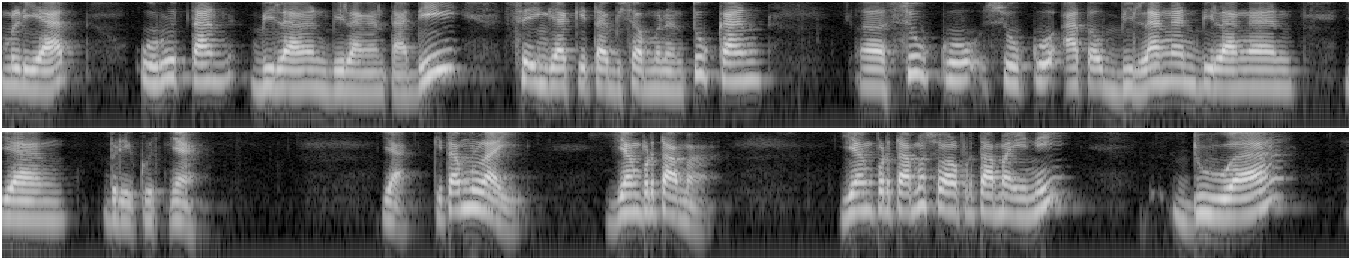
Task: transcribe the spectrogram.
melihat urutan bilangan-bilangan tadi sehingga kita bisa menentukan suku-suku uh, atau bilangan-bilangan yang berikutnya. Ya, kita mulai. Yang pertama. Yang pertama soal pertama ini 2 5 9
